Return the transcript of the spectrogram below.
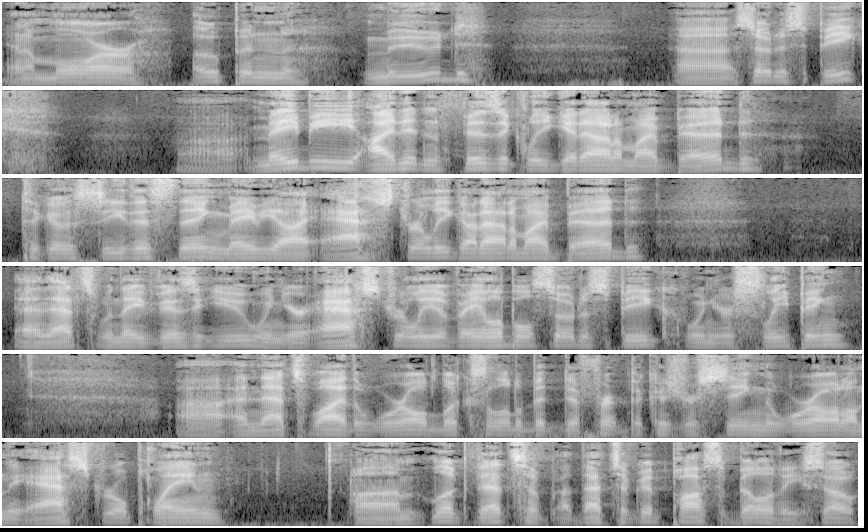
in a more open mood uh, so to speak. Uh, maybe I didn't physically get out of my bed to go see this thing. Maybe I astrally got out of my bed, and that's when they visit you, when you're astrally available, so to speak, when you're sleeping. Uh, and that's why the world looks a little bit different because you're seeing the world on the astral plane. Um, look, that's a that's a good possibility. So,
